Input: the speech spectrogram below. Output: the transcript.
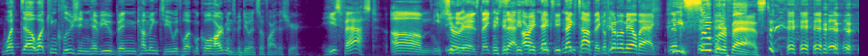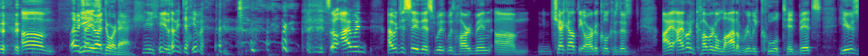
what uh, what conclusion have you been coming to with what Mecole Hardman's been doing so far this year? He's fast. Um, He sure is. Thank you, Seth. All right, next next topic. Let's go to the mailbag. He's super fast. Um, let me tell you about DoorDash. Let me tell you. About... so I would I would just say this with with Hardman. Um, check out the article because there's I, I've uncovered a lot of really cool tidbits. Here's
